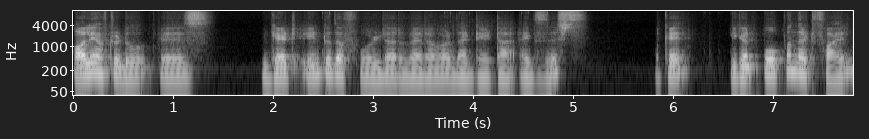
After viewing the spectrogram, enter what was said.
all you have to do is get into the folder wherever that data exists. Okay, you can open that file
